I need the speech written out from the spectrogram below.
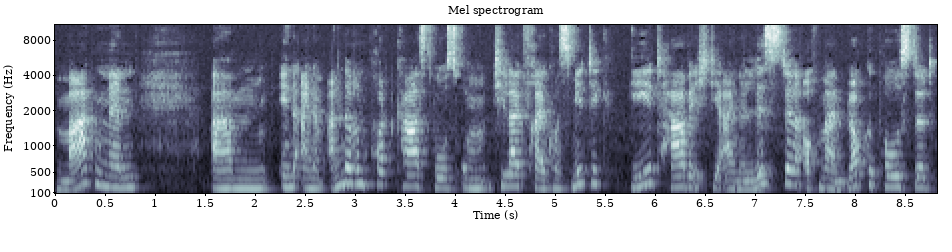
Marken nennen. Ähm, in einem anderen Podcast, wo es um tierleidfreie Kosmetik geht, habe ich dir eine Liste auf meinem Blog gepostet.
